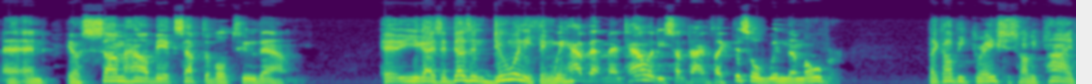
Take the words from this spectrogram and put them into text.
and, you know somehow be acceptable to them. Hey, you guys, it doesn't do anything. We have that mentality sometimes, like this will win them over. Like I'll be gracious and I'll be kind,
